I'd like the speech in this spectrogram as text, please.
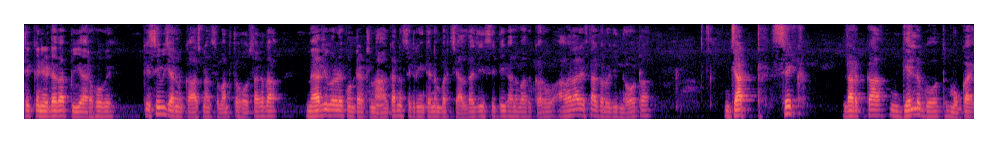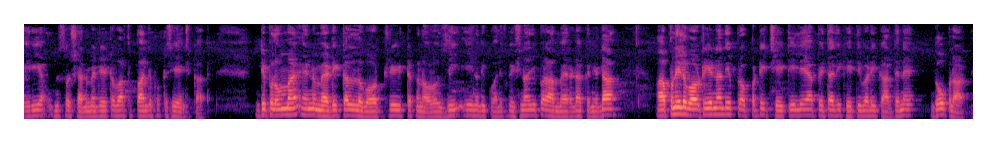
ਤੇ ਕੈਨੇਡਾ ਦਾ ਪੀਆਰ ਹੋਵੇ। ਕਿਸੇ ਵੀ ਜਨਰਲ ਕਾਸਟ ਨਾਲ ਸੰਬੰਧਿਤ ਹੋ ਸਕਦਾ। ਮੈਰਿਜ ਵਾਲੇ ਕੰਟੈਕਟ ਨਾ ਕਰਨ ਸਕਰੀਨ ਤੇ ਨੰਬਰ ਚੱਲਦਾ ਜੀ, ਸਿੱਧੀ ਗੱਲਬਾਤ ਕਰੋ। ਅਗਲਾ ਰਿਸ਼ਤਾ ਕਰੋ ਜੀ ਨੋਟ ਜੱਟ, ਸਿੱਖ, ਲੜਕਾ, ਗਿੱਲ, ਗੋਤ, Moga area 1996 date of birth 5 foot 6 inch ਕੱਦ diploma in medical laboratory technology ਇਹਨਾਂ ਦੀ ਕੁਆਲੀਫਿਕੇਸ਼ਨ ਆ ਜੀ ਭਰਾ, ਮੈਰਿਡ ਕੈਨੇਡਾ। ਆਪਣੀ ਲੈਬੋਰਟਰੀ ਇਹਨਾਂ ਦੀ ਪ੍ਰਾਪਰਟੀ 6 ਕਿੱਲੇ ਆ, ਪਿਤਾ ਜੀ ਖੇਤੀਬਾੜੀ ਕਰਦੇ ਨੇ, ਦੋ ਪਲਾਟ ਨੇ।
